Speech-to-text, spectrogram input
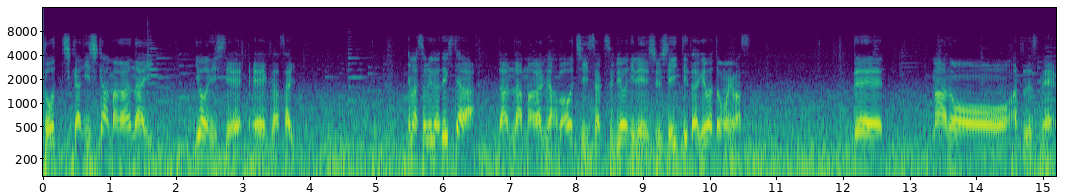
どっちかにしか曲がらないようにして、えー、ください。で、まあ、それができたらだんだん曲がりの幅を小さくするように練習していっていただければと思います。でまああのー、あとですね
